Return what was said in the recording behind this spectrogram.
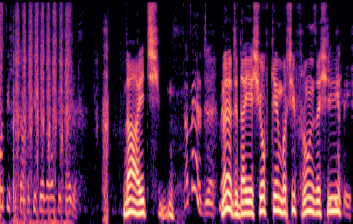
Ai pățit și am pățit eu, dar un pic mai jos. Da, aici Dar merge, merge. merge, dar e și off-camber și frunze și... Pietriș.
